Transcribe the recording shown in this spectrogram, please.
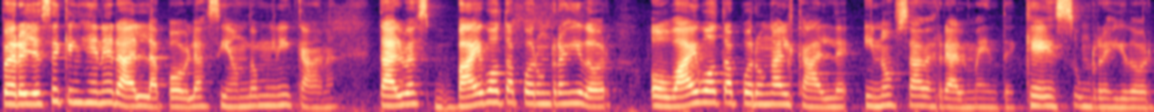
pero yo sé que en general la población dominicana tal vez va y vota por un regidor o va y vota por un alcalde y no sabes realmente qué es un regidor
